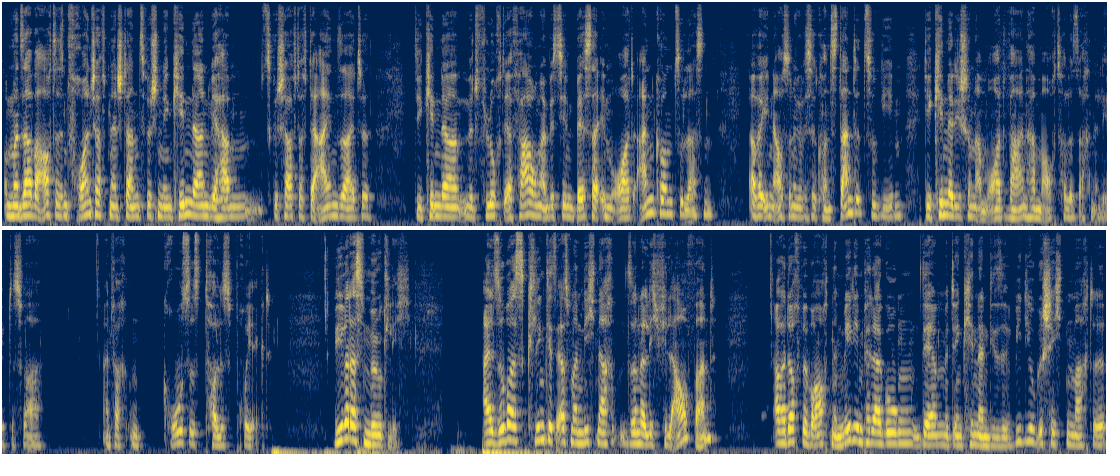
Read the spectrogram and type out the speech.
Und man sah aber auch, da sind Freundschaften entstanden zwischen den Kindern. Wir haben es geschafft, auf der einen Seite die Kinder mit Fluchterfahrung ein bisschen besser im Ort ankommen zu lassen, aber ihnen auch so eine gewisse Konstante zu geben. Die Kinder, die schon am Ort waren, haben auch tolle Sachen erlebt. Es war einfach ein großes, tolles Projekt. Wie war das möglich? All sowas klingt jetzt erstmal nicht nach sonderlich viel Aufwand, aber doch, wir brauchten einen Medienpädagogen, der mit den Kindern diese Videogeschichten machte.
